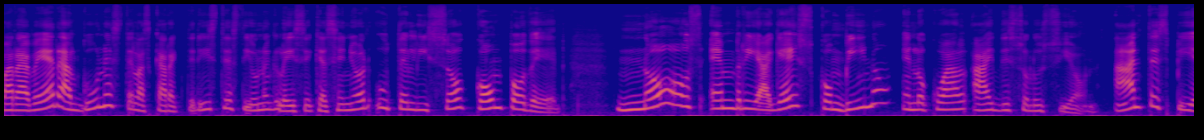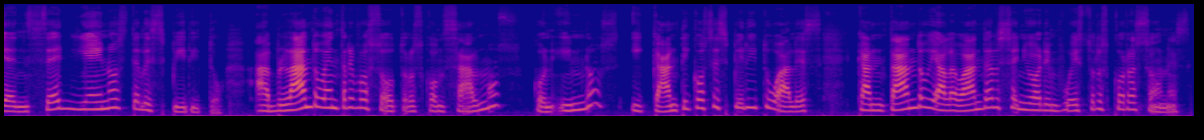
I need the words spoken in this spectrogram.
para ver algunas de las características de una iglesia que el Señor utilizó con poder. No os embriaguéis con vino en lo cual hay disolución. Antes bien, sed llenos del Espíritu, hablando entre vosotros con salmos, con himnos y cánticos espirituales, cantando y alabando al Señor en vuestros corazones,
